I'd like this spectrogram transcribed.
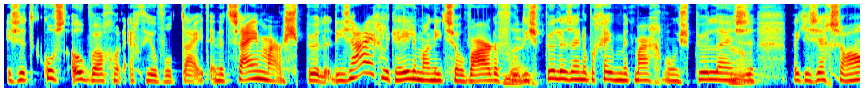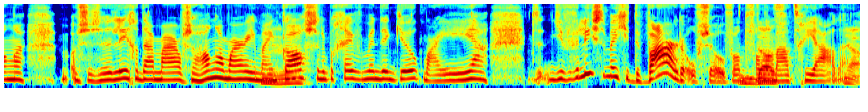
is het kost ook wel gewoon echt heel veel tijd. En het zijn maar spullen. Die zijn eigenlijk helemaal niet zo waardevol. Nee. Die spullen zijn op een gegeven moment maar gewoon spullen. En ze, wat je zegt, ze hangen, ze, ze liggen daar maar of ze hangen maar in Mhm. mijn kast. En op een gegeven moment denk je ook, maar ja, je verliest een beetje de waarde of zo van, van de materialen. Ja.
